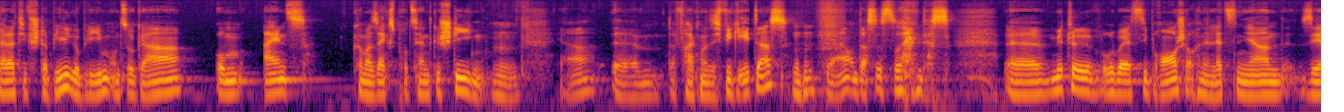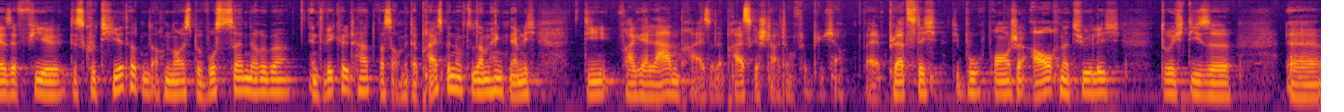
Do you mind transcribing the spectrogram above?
relativ stabil geblieben und sogar um 1 6,6 Prozent gestiegen. Mhm. Ja, ähm, da fragt man sich, wie geht das? Mhm. Ja, und das ist sozusagen das äh, Mittel, worüber jetzt die Branche auch in den letzten Jahren sehr, sehr viel diskutiert hat und auch ein neues Bewusstsein darüber entwickelt hat, was auch mit der Preisbindung zusammenhängt, nämlich die Frage der Ladenpreise, der Preisgestaltung für Bücher. Weil plötzlich die Buchbranche auch natürlich durch diese äh,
